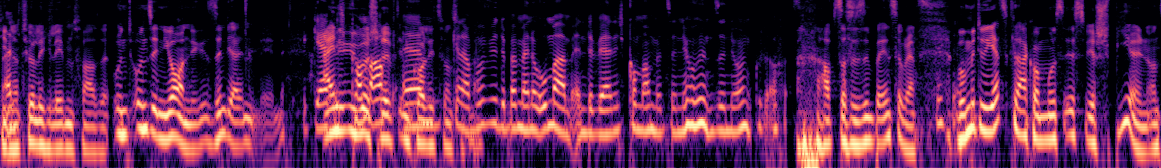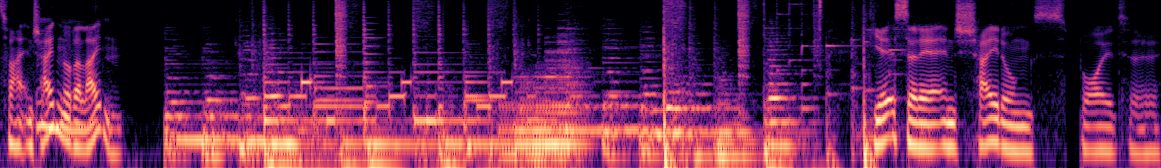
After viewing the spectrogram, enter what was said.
Die An- natürliche Lebensphase. Und, und Senioren, die sind ja in, in Gerne, eine Überschrift auch, im ähm, Koalitionsvertrag. Genau, wo wir bei meiner Oma am Ende wären. Ich komme auch mit Senioren und Senioren gut aus. Hauptsache, sie sind bei Instagram. Womit du jetzt klarkommen musst, ist, wir spielen. Und zwar entscheiden Mhm. oder leiden. Hier ist ja der Entscheidungsbeutel.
